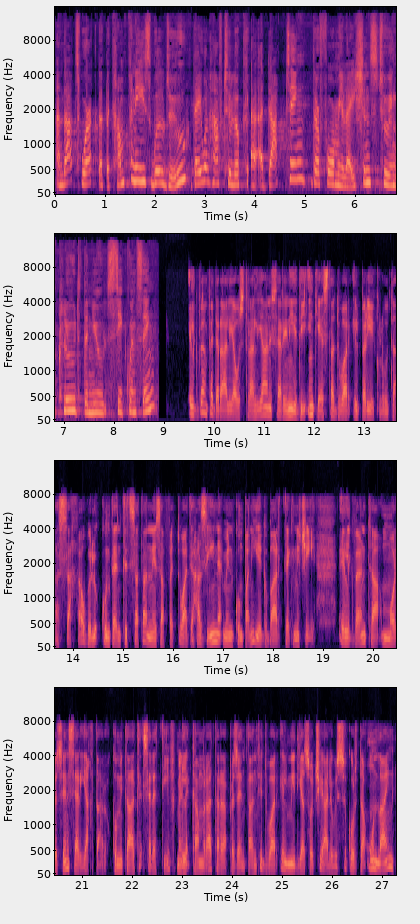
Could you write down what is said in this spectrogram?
And that's work that the companies will do. They will have to look at adapting their formulations to include the new sequencing. Il-Gvern Federali Awstraljan ser iniedi inkjesta dwar il-periklu tas-saħħa u l-kuntentizza tan-nies affettwati ħażin minn kumpaniji kbar tekniċi. Il-Gvern ta' Morrison ser jaħtar kumitat selettiv mill-Kamra tar-Rappreżentanti dwar il-midja soċjali u s-sikurtà online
